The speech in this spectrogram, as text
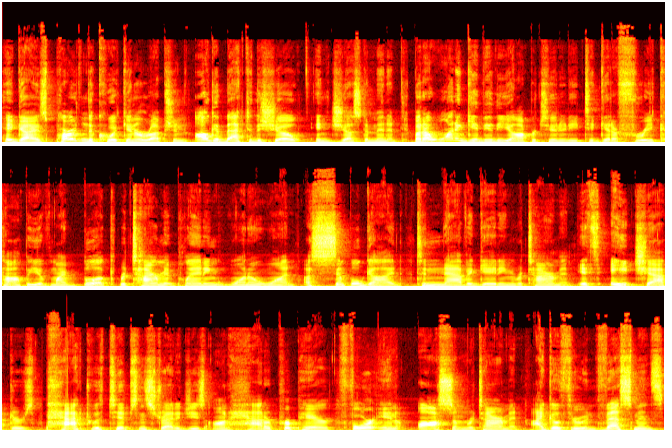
Hey guys, pardon the quick interruption. I'll get back to the show in just a minute. But I want to give you the opportunity to get a free copy of my book, Retirement Planning 101, a simple guide to navigating retirement. It's eight chapters packed with tips and strategies on how to prepare for an awesome retirement. I go through investments,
